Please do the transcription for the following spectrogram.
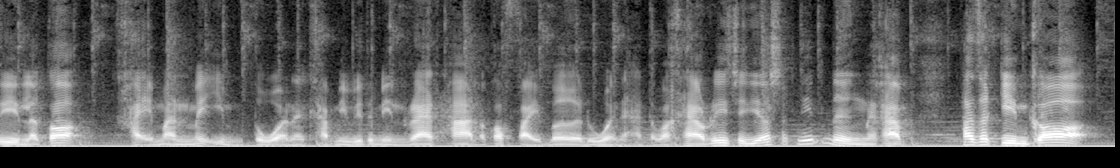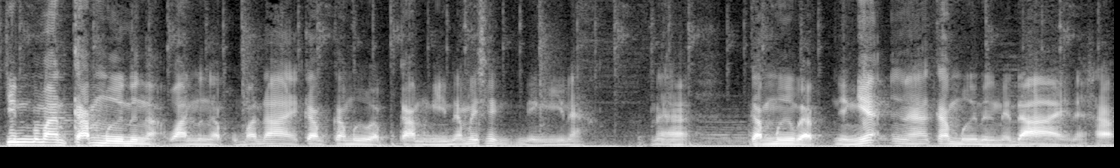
ตีนแล้วก็ ไขมันไม่อิ่มตัวนะครับ มีวิตามินแร่ธาตุแล้วก็ไฟเบอร์ด้วยนะฮะแต่ว่าแคลอรี่จะเยอะสักนิดหนึ่งนะครับ ถ้าจะกินก็กินประมาณกำมือหนึ่งอะวันหนึ่งอะผมว่าได้กำกำมือแบบกำอย่างนี้นะไม่ใช่อย่างนี้นะนะฮะกำมือแบบอย่างเงี้ยนะกำมือหนึ่งเนี่ยได้นะครับ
